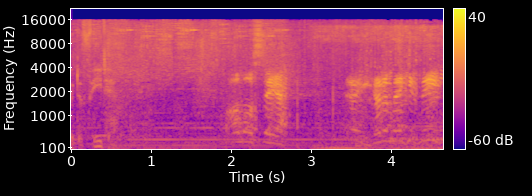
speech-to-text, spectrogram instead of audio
To defeat him. Almost there. Hey, you gonna make it, V?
